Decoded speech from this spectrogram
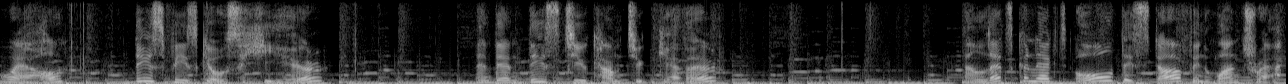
Well, this piece goes here, and then these two come together. And let's connect all this stuff in one track.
